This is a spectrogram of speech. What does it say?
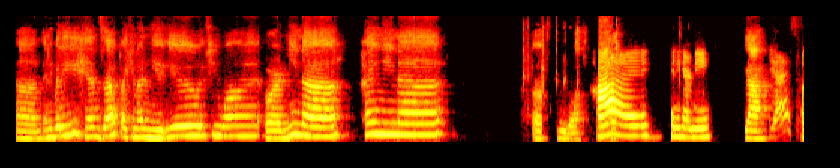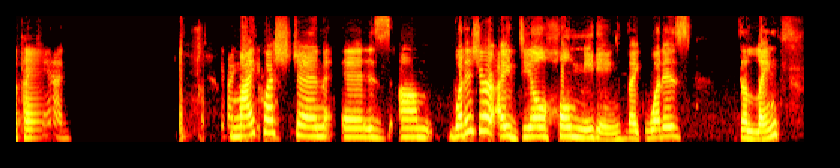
Um, anybody, hands up? I can unmute you if you want. Or Nina. Hi, Nina. Oh. Hi. Can you hear me? Yeah. Yes. Okay. My question is um, what is your ideal home meeting? Like, what is the length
